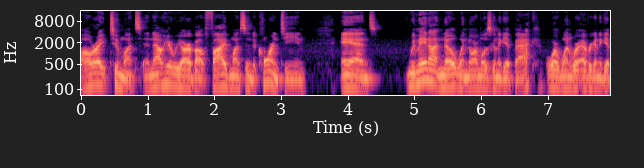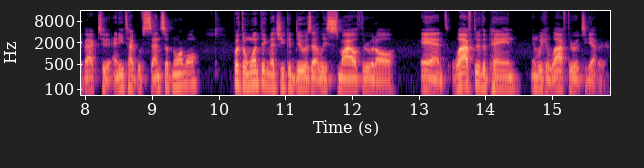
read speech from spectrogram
All right, two months. And now here we are about five months into quarantine. And we may not know when normal is going to get back or when we're ever going to get back to any type of sense of normal. But the one thing that you could do is at least smile through it all and laugh through the pain, and we could laugh through it together.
